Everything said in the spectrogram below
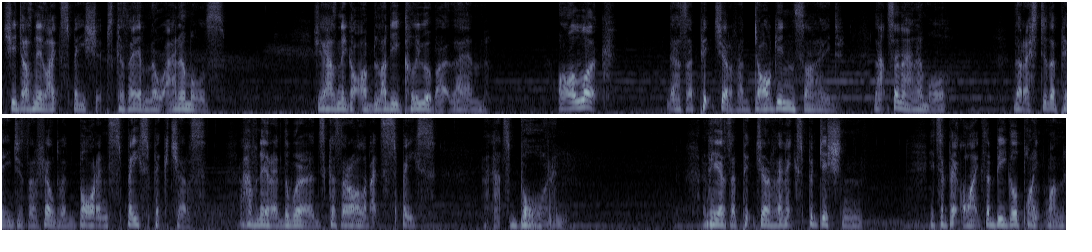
She doesn't like spaceships 'cause they're no animals. She hasn't got a bloody clue about them. Oh, look, there's a picture of a dog inside. That's an animal. The rest of the pages are filled with boring space pictures. I haven't read the words 'cause they're all about space, and that's boring. And here's a picture of an expedition. It's a bit like the Beagle Point one,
